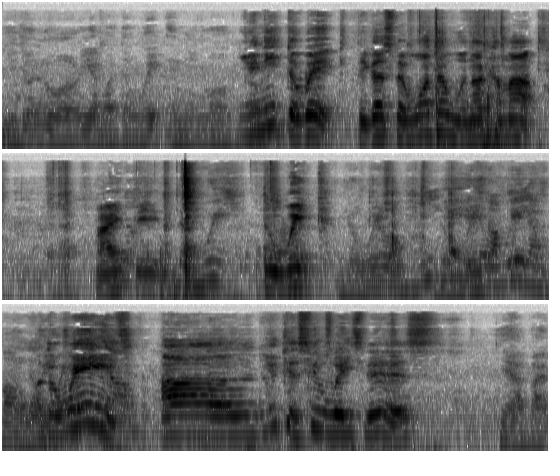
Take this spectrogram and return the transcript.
you don't worry about the weight anymore. You need the wick because the water will not come up. Right? The, The the wick. the weight, No, the we- weight. Uh, The weight, uh, you can still weight this, Yeah, but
